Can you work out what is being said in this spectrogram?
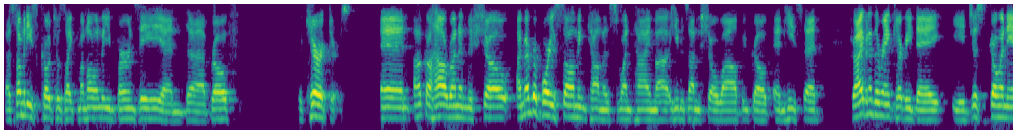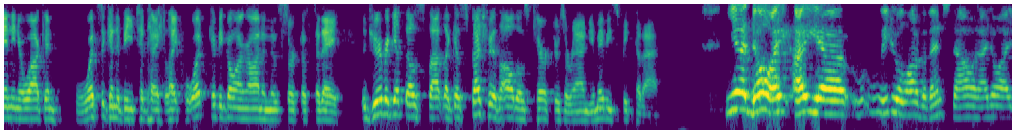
Now, some of these coaches like Maloney, Burnsy, and uh, Broph, the characters. And Uncle Hal running the show. I remember Borje Salming telling us one time, uh, he was on the show a while ago, and he said, driving to the rink every day, you're just going in and you're walking, what's it going to be today? Like, what could be going on in this circus today? Did you ever get those thoughts, like, especially with all those characters around you? Maybe speak to that. Yeah, no, I, I, uh, we do a lot of events now, and I know I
